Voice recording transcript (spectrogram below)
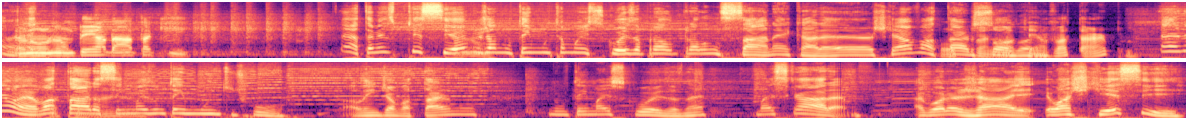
uma. Eu não, não tenho a data aqui. É, até mesmo porque esse ano Não. já não tem muita mais coisa pra, pra lançar, né, cara? É, acho que é Avatar Opa, só não, agora. Tem Avatar, pô. É, não, é Avatar, Avatar, assim, né? mas não tem muito, tipo, além de Avatar, não, não tem mais coisas, né? Mas, cara, agora já, eu acho que esse.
